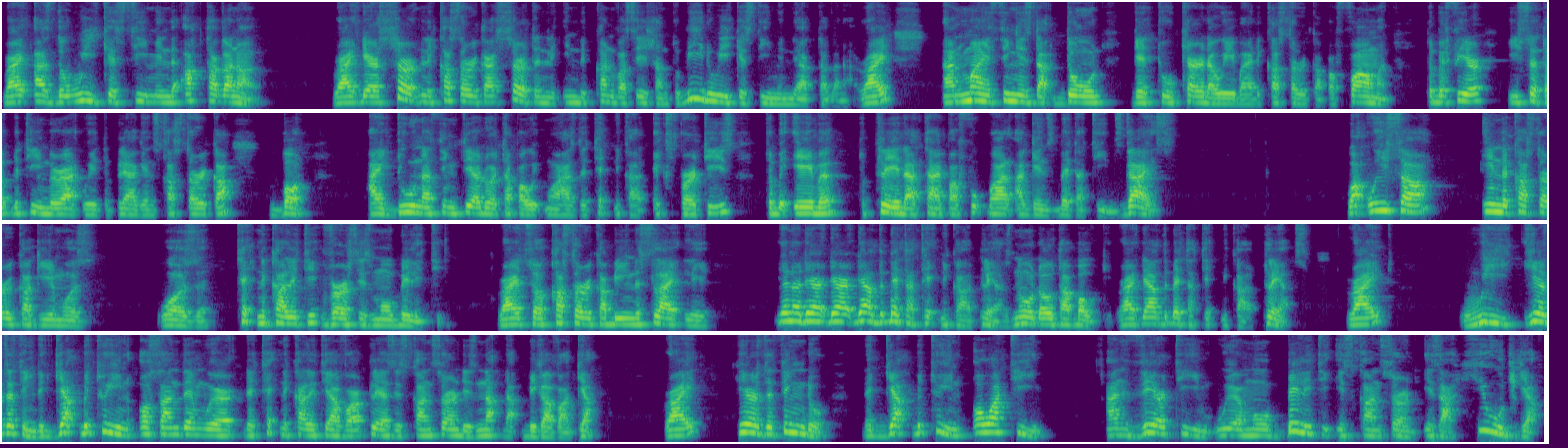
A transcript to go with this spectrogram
right, as the weakest team in the octagonal, right? They are certainly, Costa Rica is certainly in the conversation to be the weakest team in the octagonal, right? And my thing is that don't get too carried away by the Costa Rica performance. To be fair, he set up the team the right way to play against Costa Rica, but I do not think Theodore Tappa Whitmore has the technical expertise to be able to play that type of football against better teams. Guys, what we saw in the Costa Rica game was, was technicality versus mobility, right? So Costa Rica being the slightly you know, they're, they're, they have the better technical players, no doubt about it, right? They have the better technical players, right? We, here's the thing, the gap between us and them where the technicality of our players is concerned is not that big of a gap, right? Here's the thing though, the gap between our team and their team where mobility is concerned is a huge gap.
